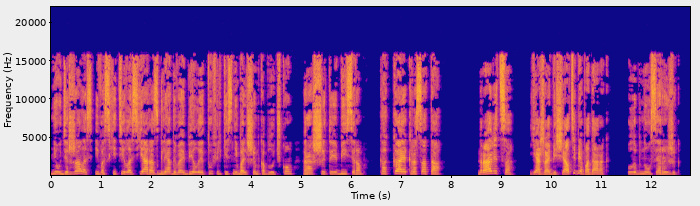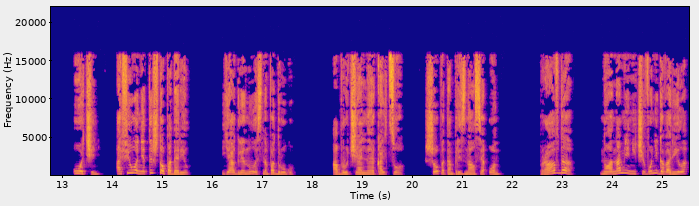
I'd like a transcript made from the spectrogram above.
не удержалась и восхитилась я, разглядывая белые туфельки с небольшим каблучком, расшитые бисером. Какая красота! Нравится? Я же обещал тебе подарок, улыбнулся Рыжик. Очень. А Фионе ты что подарил? Я оглянулась на подругу. Обручальное кольцо, шепотом признался он. Правда? Но она мне ничего не говорила.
